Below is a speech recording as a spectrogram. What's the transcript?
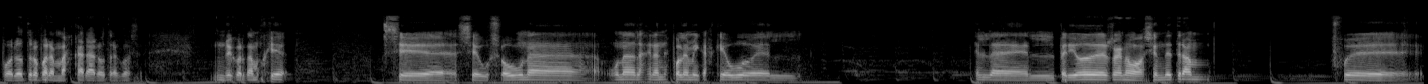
por otro para enmascarar otra cosa. Recordamos que se, se usó una, una de las grandes polémicas que hubo el, el, el periodo de renovación de Trump fue,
